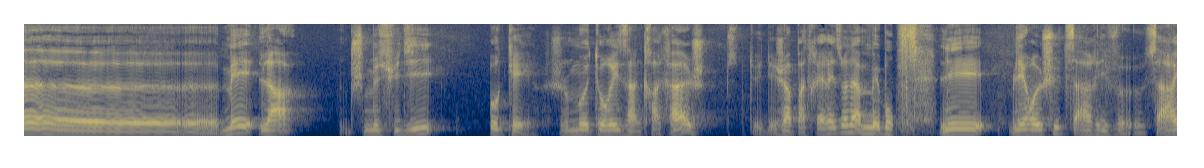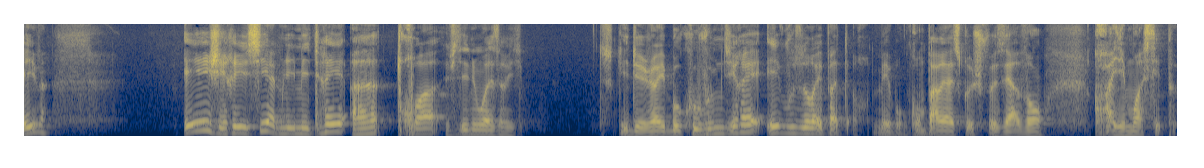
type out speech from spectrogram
Euh, mais là, je me suis dit, ok, je m'autorise un craquage, c'était déjà pas très raisonnable, mais bon, les, les rechutes, ça arrive, ça arrive. Et j'ai réussi à me limiter à trois viennoiseries. Ce qui déjà est beaucoup, vous me direz, et vous n'aurez pas tort. Mais bon, comparé à ce que je faisais avant, croyez-moi, c'est peu.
